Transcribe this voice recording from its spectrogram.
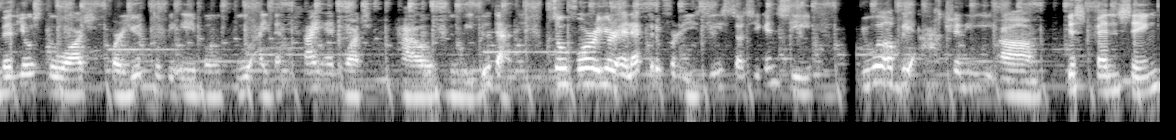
videos to watch for you to be able to identify and watch how do we do that. So for your electrophoresis, as you can see, you will be actually um, dispensing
